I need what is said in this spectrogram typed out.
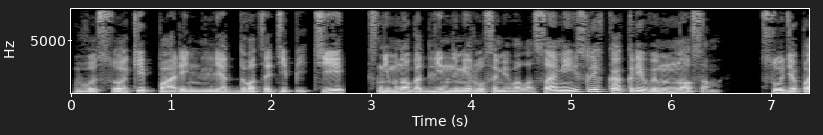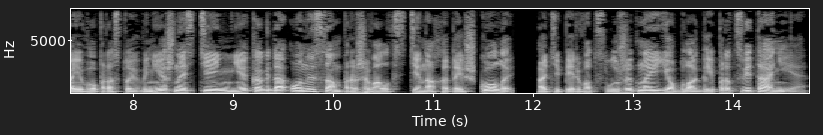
Высокий парень лет 25 с немного длинными русыми волосами и слегка кривым носом. Судя по его простой внешности, некогда он и сам проживал в стенах этой школы, а теперь вот служит на ее благо и процветание.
